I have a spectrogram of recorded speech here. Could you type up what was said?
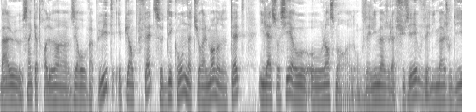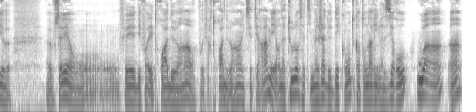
bah, le 5 à 3, 2, 1, 0 va plus vite, et puis en fait, ce décompte, naturellement, dans notre tête, il est associé au, lancement. Donc vous avez l'image de la fusée, vous avez l'image, vous dit, euh, euh, vous savez, on, fait des fois des 3, 2, 1, vous pouvez faire 3, 2, 1, etc. Mais on a toujours cette image-là de décompte quand on arrive à 0 ou à 1, hein,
